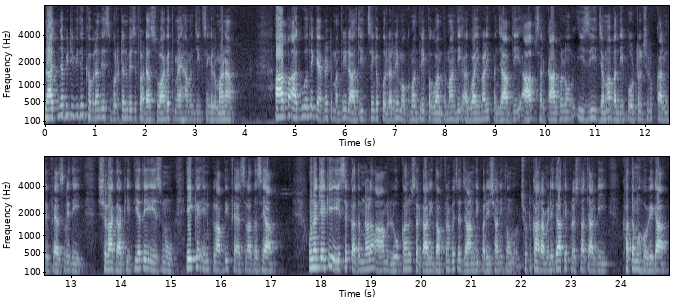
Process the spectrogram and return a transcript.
ਨਾਜ ਪੰਜਾਬੀ ਟੀਵੀ ਦੇ ਖਬਰਾਂ ਦੇ ਇਸ ਬੁਲੇਟਿਨ ਵਿੱਚ ਤੁਹਾਡਾ ਸਵਾਗਤ, ਮੈਂ ਹਮਨਜੀਤ ਸਿੰਘ ਰੁਮਾਣਾ। ਆਪ ਆਗੂ ਅਤੇ ਕੈਬਨਿਟ ਮੰਤਰੀ ਰਾਜਜੀਤ ਸਿੰਘ ਭੁੱਲਰ ਨੇ ਮੁੱਖ ਮੰਤਰੀ ਭਗਵੰਤ ਮਾਨ ਦੀ ਅਗਵਾਈ ਵਾਲੀ ਪੰਜਾਬ ਦੀ ਆਪ ਸਰਕਾਰ ਵੱਲੋਂ ਈਜ਼ੀ ਜਮ੍ਹਾਂਬੰਦੀ ਪੋਰਟਲ ਸ਼ੁਰੂ ਕਰਨ ਦੇ ਫੈਸਲੇ ਦੀ ਸ਼ਲਾਘਾ ਕੀਤੀ ਅਤੇ ਇਸ ਨੂੰ ਇੱਕ ਇਨਕਲਾਬੀ ਫੈਸਲਾ ਦੱਸਿਆ। ਉਹਨਾਂ ਕਿਹਾ ਕਿ ਇਸ ਕਦਮ ਨਾਲ ਆਮ ਲੋਕਾਂ ਨੂੰ ਸਰਕਾਰੀ ਦਫ਼ਤਰਾਂ ਵਿੱਚ ਜਾਣ ਦੀ ਪਰੇਸ਼ਾਨੀ ਤੋਂ ਛੁਟਕਾਰਾ ਮਿਲੇਗਾ ਤੇ ਭ੍ਰਿਸ਼ਟਾਚਾਰ ਵੀ ਖਤਮ ਹੋਵੇਗਾ।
